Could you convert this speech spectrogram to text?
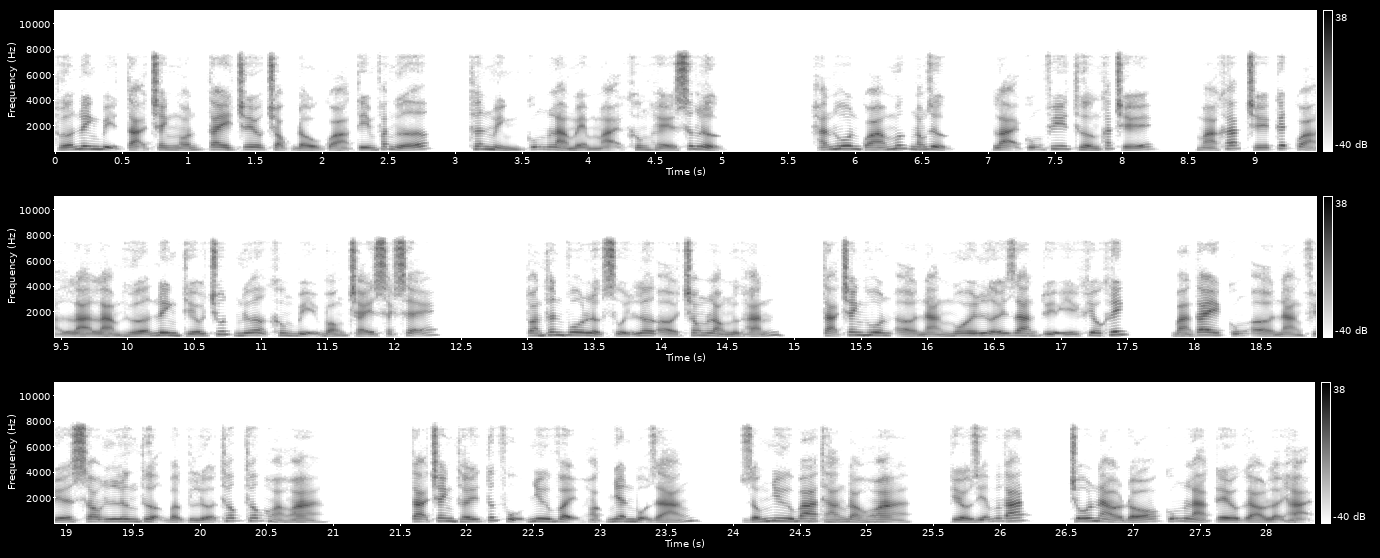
hứa ninh bị tạ tranh ngón tay treo chọc đầu quả tim phát ngứa, thân mình cũng là mềm mại không hề sức lực. Hắn hôn quá mức nóng rực, lại cũng phi thường khắc chế, mà khắc chế kết quả là làm hứa ninh thiếu chút nữa không bị bỏng cháy sạch sẽ. Toàn thân vô lực sủi lơ ở trong lòng ngực hắn, tạ tranh hôn ở nàng môi lưới gian tùy ý khiêu khích, bàn tay cũng ở nàng phía sau lưng thượng bậc lửa thốc thốc hỏa hoa. Tạ tranh thấy tức phụ như vậy hoặc nhân bộ dáng, giống như ba tháng đào hoa, tiểu diễm ước át, chỗ nào đó cũng là kêu gào lợi hại.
